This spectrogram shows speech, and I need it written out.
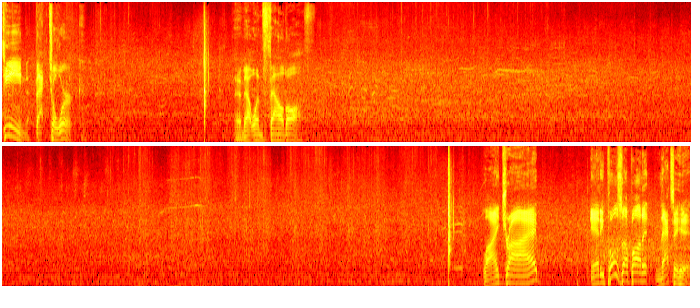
Dean back to work. And that one fouled off. Line drive. And he pulls up on it, and that's a hit.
